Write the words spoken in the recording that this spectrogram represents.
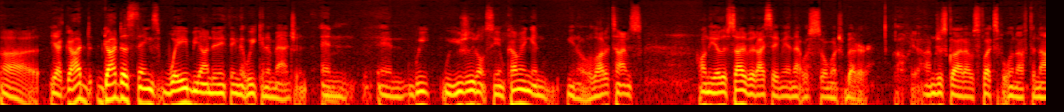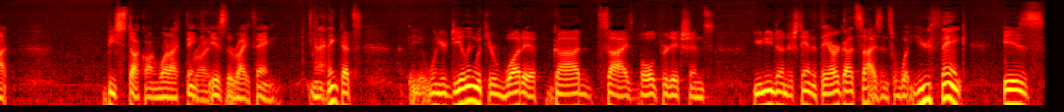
Uh, yeah, God God does things way beyond anything that we can imagine, and and we we usually don't see Him coming. And you know, a lot of times, on the other side of it, I say, man, that was so much better. oh yeah, I'm just glad I was flexible enough to not be stuck on what I think Right. is the right thing. And I think that's when you're dealing with your what if, God size, bold predictions, you need to understand that they are God size. And so what you think is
